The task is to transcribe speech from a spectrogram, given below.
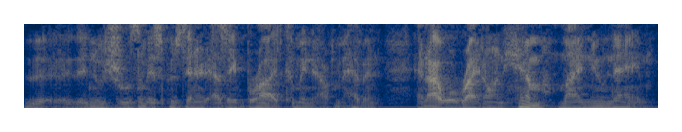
The, the New Jerusalem is presented as a bride coming down from heaven, and I will write on him my new name.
